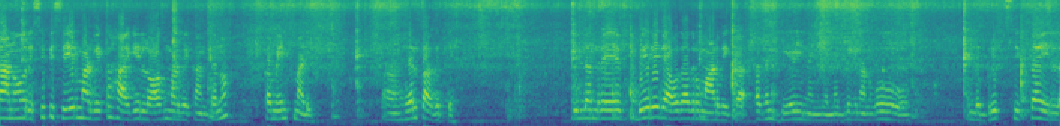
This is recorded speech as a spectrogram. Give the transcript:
ನಾನು ರೆಸಿಪಿ ಸೇರ್ ಮಾಡಬೇಕಾ, ಹಾಗೆ ಲಾಗ್ ಮಾಡಬೇಕಾ ಅಂತಲೂ ಕಮೆಂಟ್ ಮಾಡಿ. ಹೆಲ್ಪ್ ಆಗುತ್ತೆ. ಇಲ್ಲಾಂದರೆ ಬೇರೆದು ಯಾವುದಾದ್ರೂ ಮಾಡಬೇಕಾ, ಅದನ್ನು ಹೇಳಿ ನನಗೆ ಮೊದಲಿಗೆ ನನಗೂ ಒಂದು ಗ್ರಿಪ್ ಸಿಗ್ತಾ ಇಲ್ಲ.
